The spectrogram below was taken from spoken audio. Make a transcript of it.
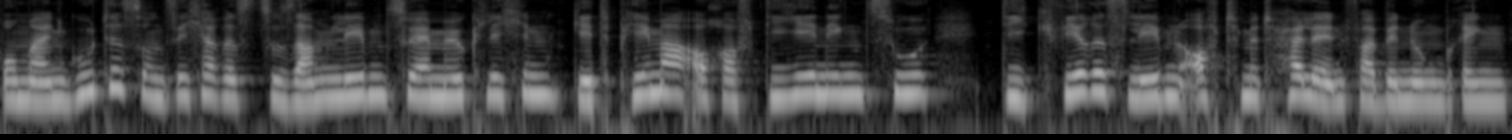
Um ein gutes und sicheres Zusammenleben zu ermöglichen, geht Pema auch auf diejenigen zu, die queeres Leben oft mit Hölle in Verbindung bringen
